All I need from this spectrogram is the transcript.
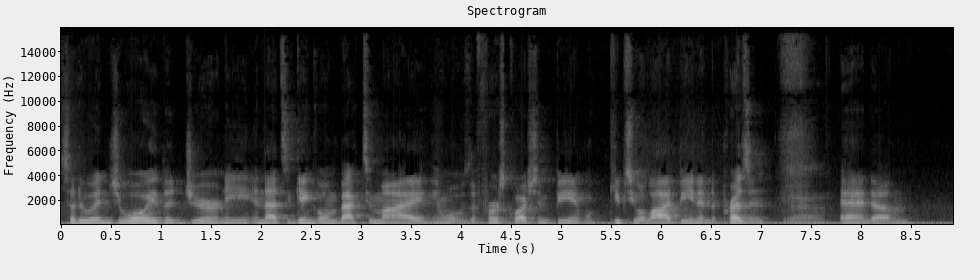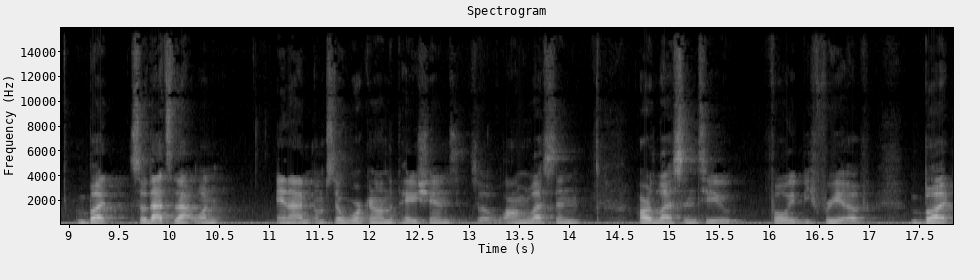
So to enjoy the journey, and that's again going back to my, you know, what was the first question? Being what keeps you alive, being in the present, Yeah. and um, but so that's that one, and I'm I'm still working on the patience. It's a long lesson, hard lesson to fully be free of, but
